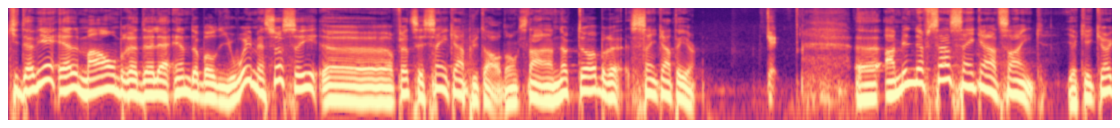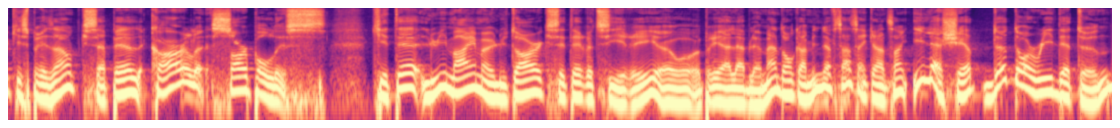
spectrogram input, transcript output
qui devient elle membre de la NWA. Mais ça, c'est, euh, en fait, c'est cinq ans plus tard. Donc, c'est en octobre 51. OK. Euh, en 1955, il y a quelqu'un qui se présente qui s'appelle Carl Sarpolis, qui était lui-même un lutteur qui s'était retiré euh, préalablement. Donc, en 1955, il achète de Dory Detton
